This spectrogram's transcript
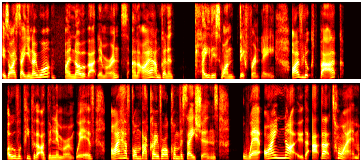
is I say, you know what? I know about limerence and I am going to play this one differently. I've looked back over people that I've been limerent with, I have gone back over our conversations where I know that at that time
